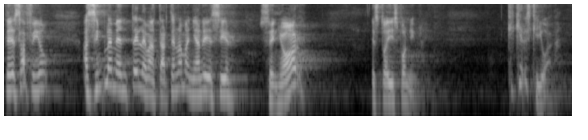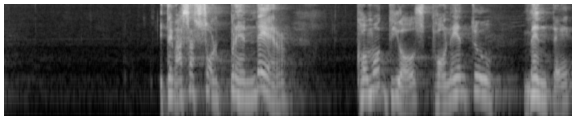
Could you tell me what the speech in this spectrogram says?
Te desafío a simplemente levantarte en la mañana y decir, Señor, estoy disponible. ¿Qué quieres que yo haga? Y te vas a sorprender cómo Dios pone en tu mente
